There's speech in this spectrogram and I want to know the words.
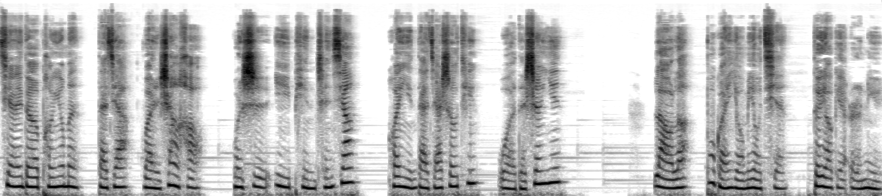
亲爱的朋友们，大家晚上好，我是一品沉香，欢迎大家收听我的声音。老了，不管有没有钱，都要给儿女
